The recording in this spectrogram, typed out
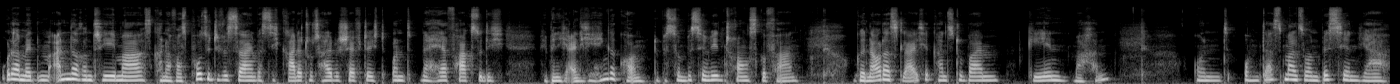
oder mit einem anderen Thema. Es kann auch was Positives sein, was dich gerade total beschäftigt. Und nachher fragst du dich, wie bin ich eigentlich hier hingekommen? Du bist so ein bisschen wie in Trance gefahren. Und genau das Gleiche kannst du beim Gehen machen. Und um das mal so ein bisschen, ja,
